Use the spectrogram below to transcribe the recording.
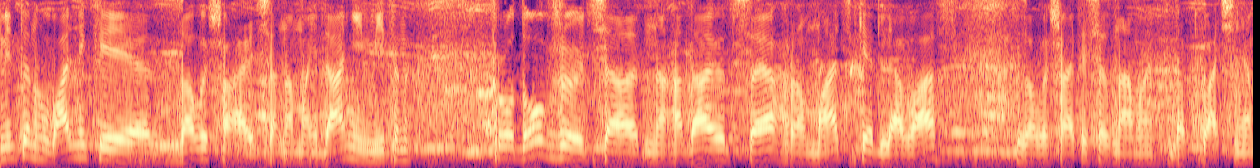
мітингувальники залишаються на майдані. Мітинг продовжується. Нагадаю, це громадське для вас. Залишайтеся з нами. До побачення.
